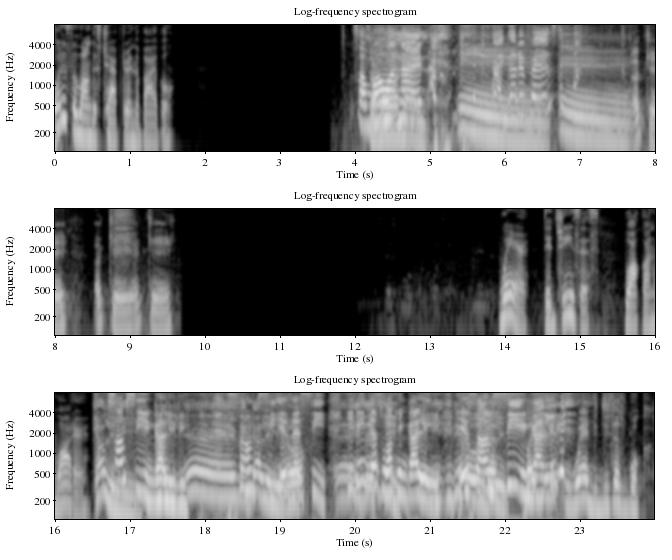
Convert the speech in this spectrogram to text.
What is the longest chapter in the Bible? Psalm Psalm 119. I got it Mm, first. mm, okay, okay, okay. Where did Jesus walk on water? Galilee. Some sea in Galilee. Yeah, it's in Some Galilee, sea is oh. a sea. Yeah, he didn't a just walk in Galilee. He- he it's walk some Galilee. sea in But Galilee. said, Where did Jesus walk?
